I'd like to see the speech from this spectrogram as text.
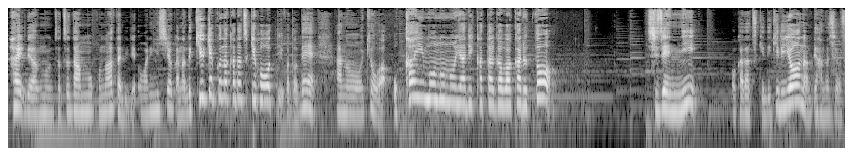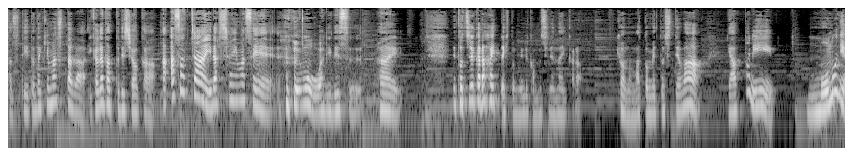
はい。ではもう雑談もこの辺りで終わりにしようかな。で、究極の片付け法っていうことで、あの、今日はお買い物のやり方がわかると、自然にお片付けできるよ、なんて話をさせていただきましたが、いかがだったでしょうか？あ、朝ちゃんいらっしゃいませ。もう終わりです。はい。で途中から入った人もいるかもしれないから、今日のまとめとしては、やっぱり、物に、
